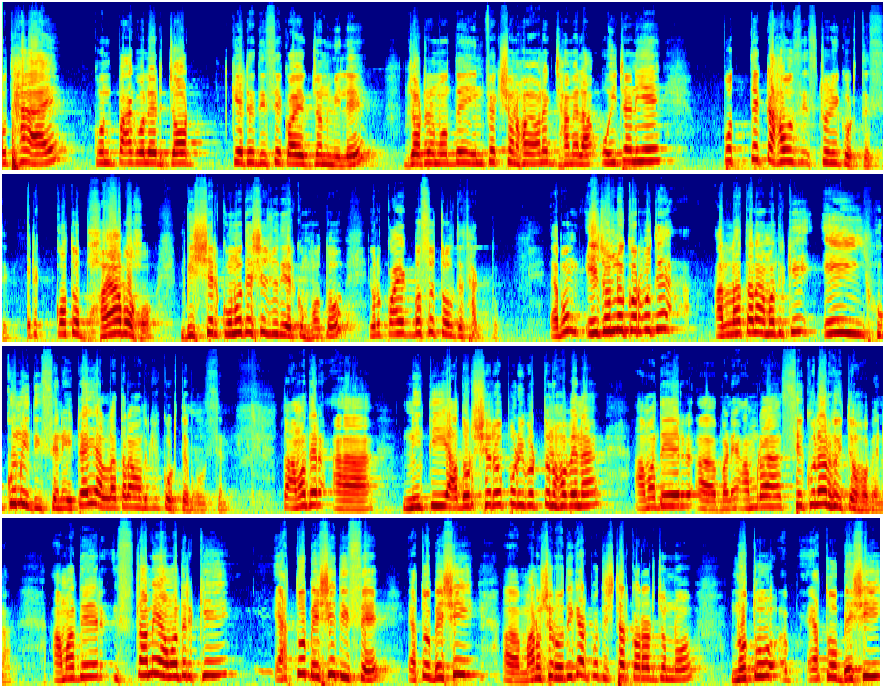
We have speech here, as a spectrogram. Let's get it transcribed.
কোথায় কোন পাগলের জট কেটে দিছে কয়েকজন মিলে? জটের মধ্যে ইনফেকশন হয়, অনেক ঝামেলা। ওইটা নিয়ে প্রত্যেকটা হাউস স্টোরি করতেছে। এটা কত ভয়াবহ। বিশ্বের কোনো দেশে যদি এরকম হতো, এগুলো কয়েক বছর চলতে থাকতো। এবং এই জন্য করব যে আল্লাহ তালা আমাদেরকে এই হুকুমই দিচ্ছেন এটাই আল্লাহ তালা আমাদেরকে করতে বলছেন। তো আমাদের নীতি, আদর্শেরও পরিবর্তন হবে না, আমাদের মানে আমরা সেকুলার হইতে হবে না। আমাদের ইসলামে আমাদেরকে এত বেশি দিছে, এত বেশি মানুষের অধিকার প্রতিষ্ঠা করার জন্য নতুন, এত বেশি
